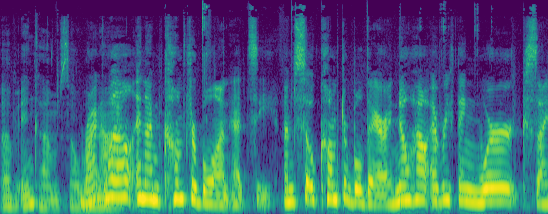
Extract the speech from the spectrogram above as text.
of income, so why Right. not? Well, and I'm comfortable on Etsy. I'm so comfortable there. I know how everything works. I,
